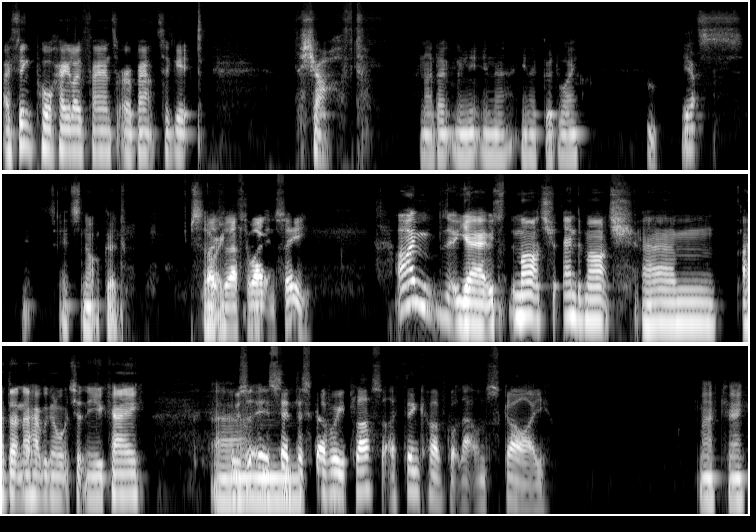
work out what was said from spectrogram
I think poor Halo fans are about to get the Shaft, and I don't mean it in a in a good way. Yep. It's it's, it's not good. Suppose Sorry. we'll have to wait and see. I'm yeah, it's March, end of March. Um, I don't know how we're gonna watch it in the UK. It, was, it said Um, Discovery Plus. I think I've got that on Sky. okay.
